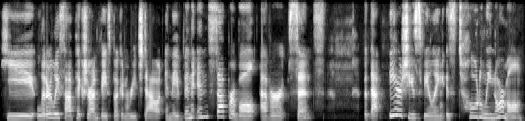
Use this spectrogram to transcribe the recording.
He literally saw a picture on Facebook and reached out, and they've been inseparable ever since. But that fear she's feeling is totally normal.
